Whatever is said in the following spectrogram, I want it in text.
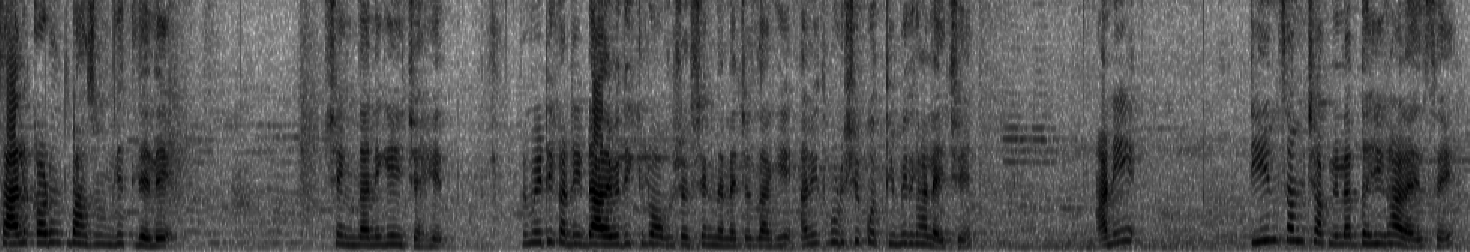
साल काढून भाजून घेतलेले शेंगदाणे घ्यायचे आहेत. तुम्ही ठिकाणी डाळवे देखील वापरू शकता शेंगदाण्याच्या जागी आणि थोडीशी कोथिंबीर घालायची. आणि तीन चमचे आपल्याला दही घालायचं आहे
